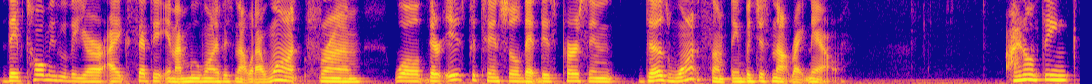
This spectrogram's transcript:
they've told me who they are, I accept it and I move on if it's not what I want from well, there is potential that this person does want something but just not right now. I don't think.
